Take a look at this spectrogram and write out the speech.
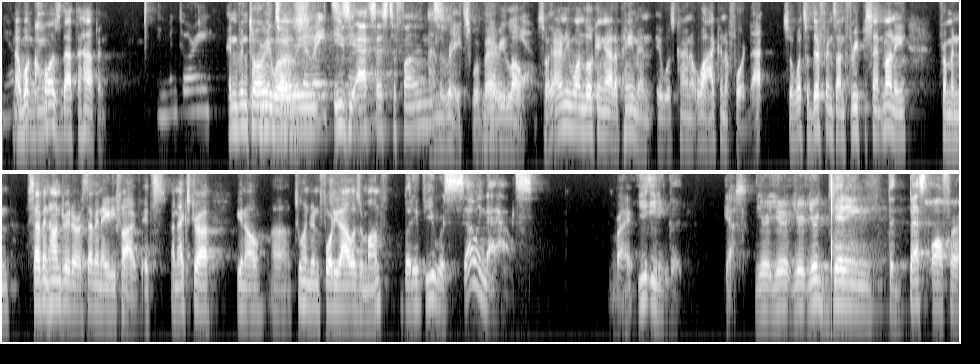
Yeah. Now, what Mhm. caused that to happen? Inventory. Inventory, was, Inventory, rates easy were- access to funds. and the rates were very low. Yeah. So Yep. anyone looking at a payment, it was kind of, well, I can afford that. So what's the difference on 3% money from an 700 or a 785? It's an extra, you know, uh, $240 a month. But if you were selling that house, Right. you're eating good. Yes. You're you're you're you're getting the best offer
